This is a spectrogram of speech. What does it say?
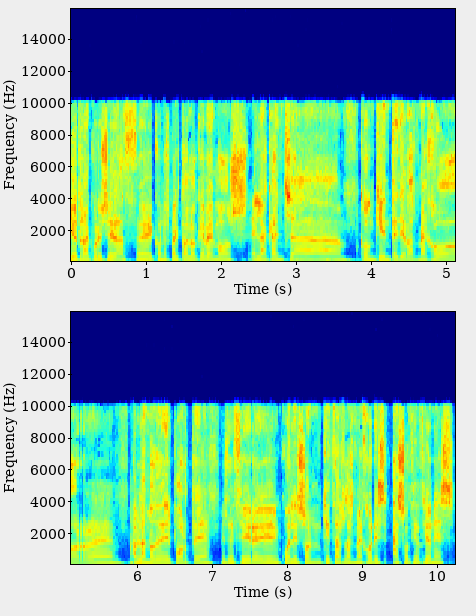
Y otra curiosidad, eh, con respecto a lo que vemos en la cancha, ¿con quién te llevas mejor eh, hablando de deporte? Es decir, eh, ¿cuáles son quizás las mejores asociaciones?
